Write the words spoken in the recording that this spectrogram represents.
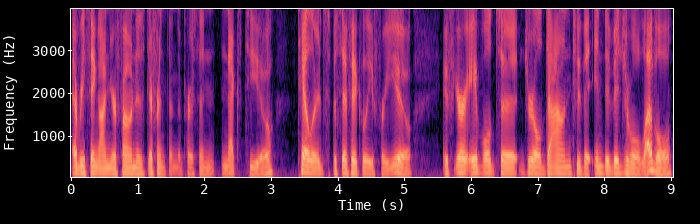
everything on your phone is different than the person next to you, tailored specifically for you if you're able to drill down to the individual level,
